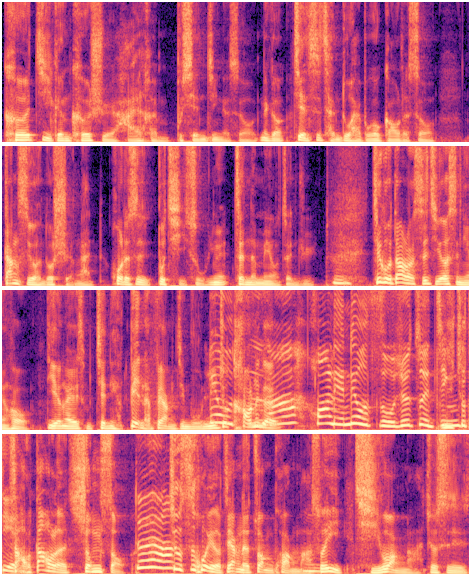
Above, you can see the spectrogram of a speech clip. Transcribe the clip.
科技跟科学还很不先进的时候，那个见识程度还不够高的时候。当时有很多悬案，或者是不起诉，因为真的没有证据。嗯，结果到了十几二十年后，DNA 什么鉴定变得非常进步，你就靠那个花莲六子，我觉得最经典，你就找到了凶手。对啊，就是会有这样的状况嘛，所以期望啊，就是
